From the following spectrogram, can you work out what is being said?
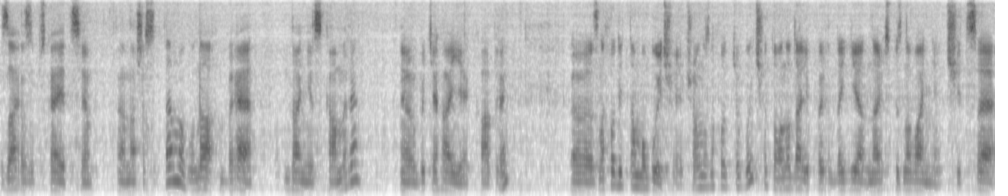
зараз запускається е, наша система. Вона бере дані з камери, витягає кадри, е, знаходить там обличчя. Якщо вона знаходить обличчя, то вона далі передає на розпізнавання, чи це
